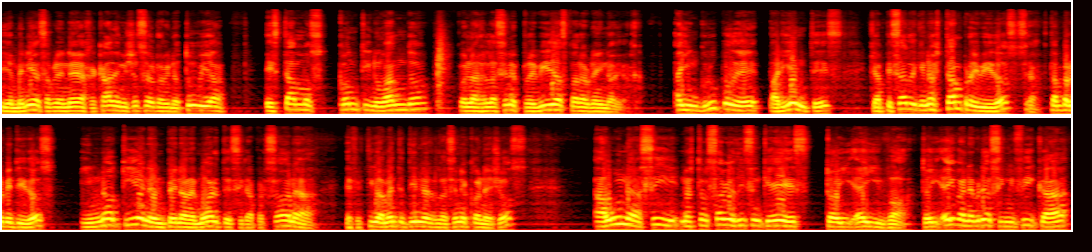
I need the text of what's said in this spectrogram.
Bienvenidos a Brenei Academy, yo soy el Rabino Tubia. Estamos continuando con las relaciones prohibidas para Bnei Hay un grupo de parientes que a pesar de que no están prohibidos, o sea, están permitidos, y no tienen pena de muerte si la persona efectivamente tiene relaciones con ellos, aún así nuestros sabios dicen que es toyeiva. Toyeiva en hebreo significa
